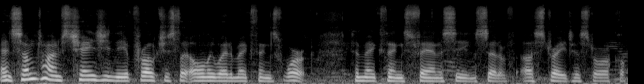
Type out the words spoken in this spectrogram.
And sometimes changing the approach is the only way to make things work, to make things fantasy instead of a straight historical.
